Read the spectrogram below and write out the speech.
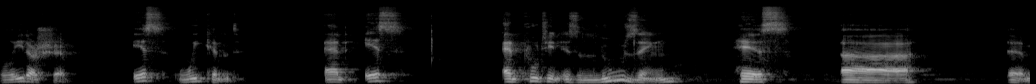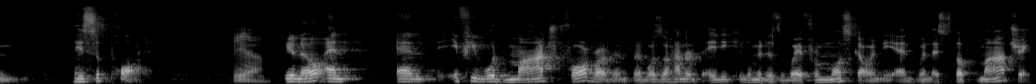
leadership is weakened and is and Putin is losing his uh, um, his support. Yeah. you know and and if he would march forward and it was 180 kilometers away from moscow in the end when they stopped marching.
